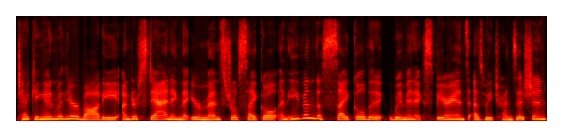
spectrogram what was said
checking in with your body, understanding that your menstrual cycle, and even the cycle that women experience as we transition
